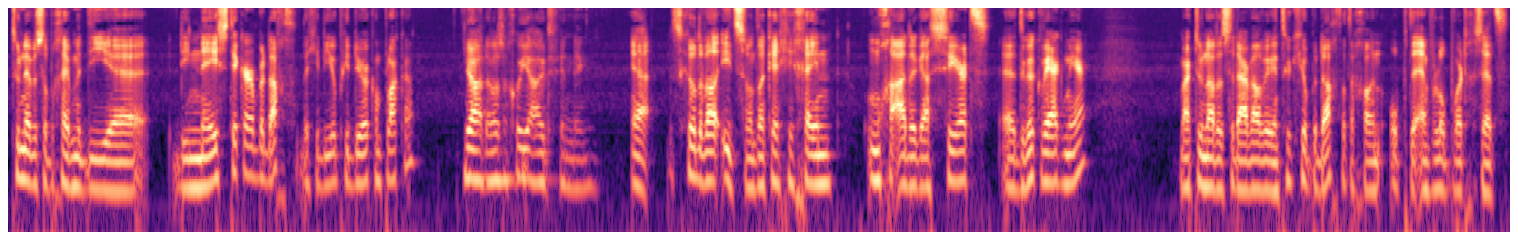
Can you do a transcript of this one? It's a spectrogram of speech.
Toen hebben ze op een gegeven moment die, die nee-sticker bedacht, dat je die op je deur kan plakken. Ja, dat was een goede uitvinding. Ja, dat scheelde wel iets, want dan kreeg je geen ongeadresseerd drukwerk meer. Maar toen hadden ze daar wel weer een trucje op bedacht, dat er gewoon op de envelop wordt gezet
